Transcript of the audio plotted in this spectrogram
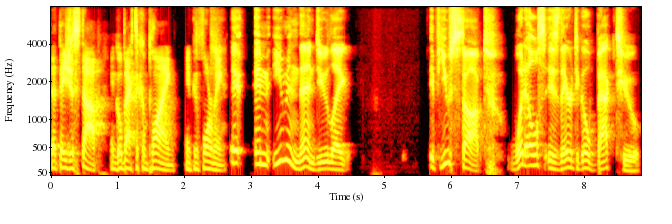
that they just stop and go back to complying and conforming. It, and even then, dude, like, if you stopped, what else is there to go back to?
